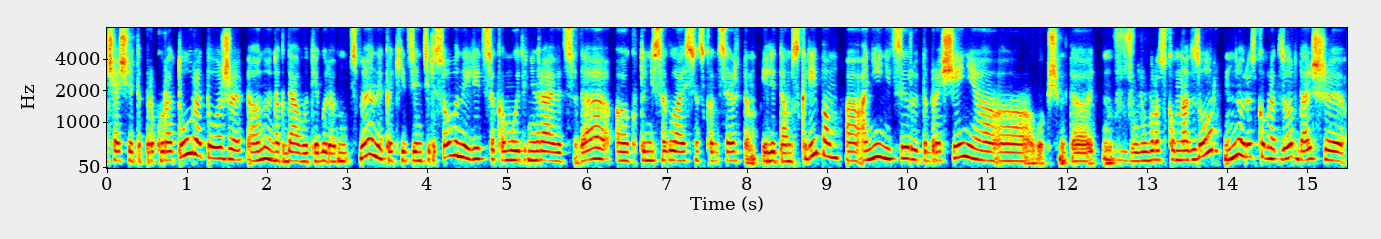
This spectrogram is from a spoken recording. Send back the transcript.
чаще это прокуратура тоже, ну, иногда, вот я говорю, омбудсмены, какие-то заинтересованные лица, кому это не нравится, да, а, кто не согласен с концертом или там с клипом, а, они инициируют обращение, а, в общем-то, в Роскомнадзор. Ну, Роскомнадзор дальше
